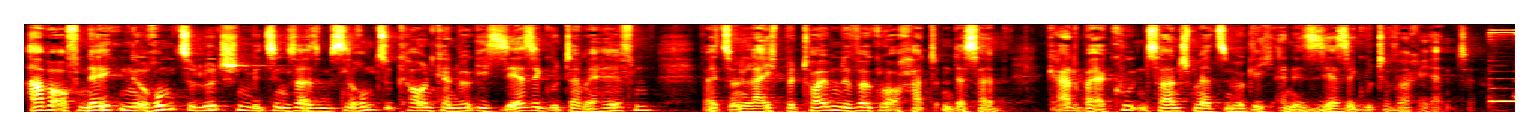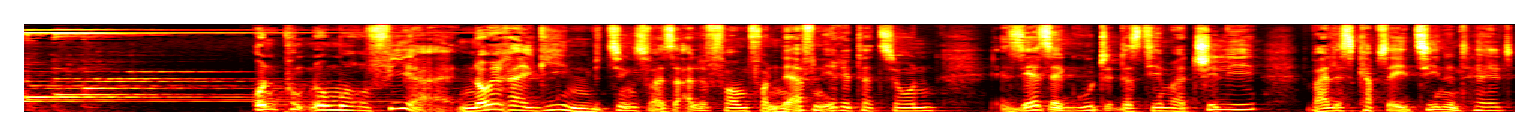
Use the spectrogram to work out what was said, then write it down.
aber auf Nelken rumzulutschen bzw. ein bisschen rumzukauen kann wirklich sehr, sehr gut dabei helfen, weil es so eine leicht betäubende Wirkung auch hat und deshalb gerade bei akuten Zahnschmerzen wirklich eine sehr, sehr gute Variante. Und Punkt Nummer 4, Neuralgien bzw. alle Formen von Nervenirritationen. Sehr, sehr gut das Thema Chili, weil es Capsaicin enthält,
